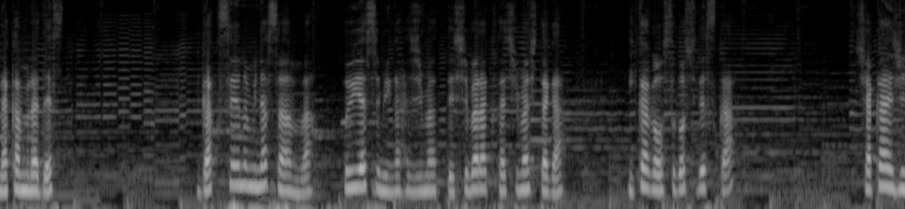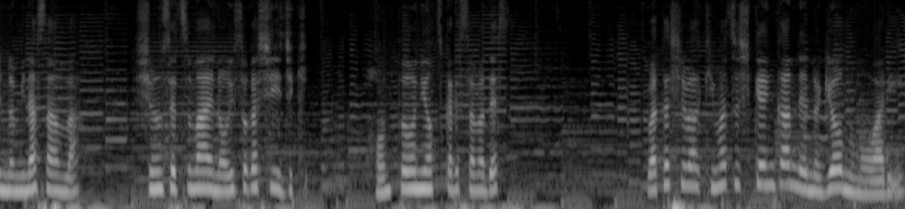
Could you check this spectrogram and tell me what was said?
中村です。学生の皆さんは冬休みが始まってしばらく経ちましたが、いかがお過ごしですか？社会人の皆さんは春節前のお忙しい時期、本当にお疲れ様です。私は期末試験関連の業務も終わり、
